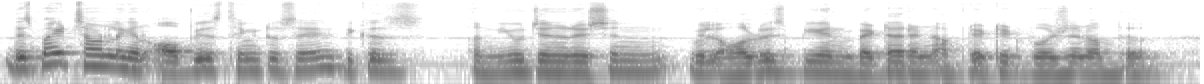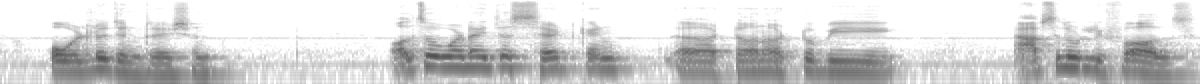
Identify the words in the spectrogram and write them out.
This might sound like an obvious thing to say because a new generation will always be a better and updated version of the older generation. Also, what I just said can uh, turn out to be absolutely false,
